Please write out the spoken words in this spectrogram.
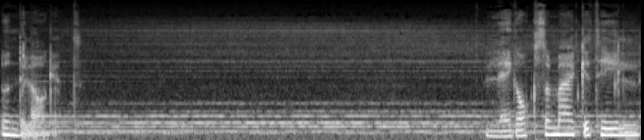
underlaget. Lägg också märke till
